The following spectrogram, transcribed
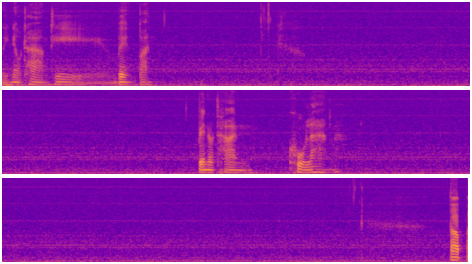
ยแนวทางที่แบ่งปัน เป็นแนวทางคู่ล่างนะ ต่อไป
